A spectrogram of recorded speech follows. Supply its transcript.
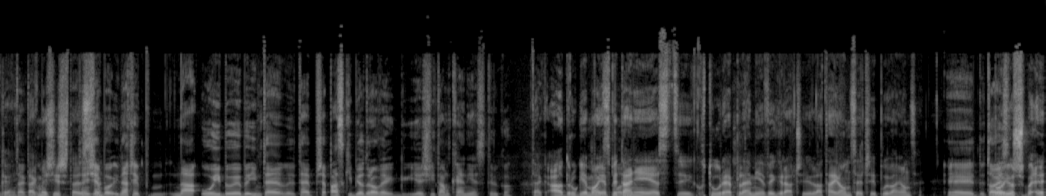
Okej, tak, tak, myślisz? To w jest... sensie, bo inaczej na uj byłyby im te, te przepaski biodrowe, jeśli tam Ken jest tylko. Tak, a drugie moje spodem. pytanie jest, y, które plemię wygra, czy latające, czy pływające? E, to Bo jest już y,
